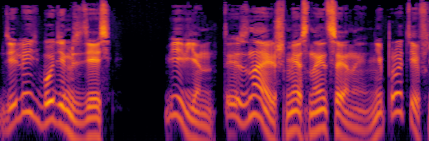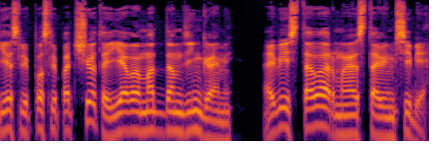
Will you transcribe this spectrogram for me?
Делить будем здесь. Вивьен, ты знаешь местные цены. Не против, если после подсчета я вам отдам деньгами, а весь товар мы оставим себе?»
